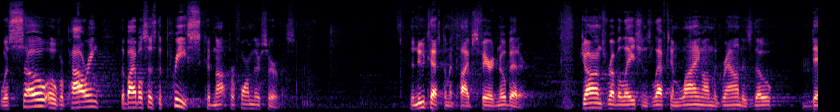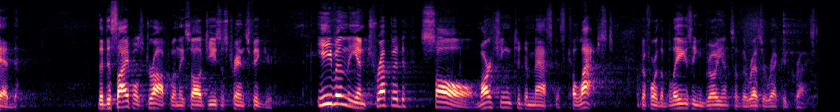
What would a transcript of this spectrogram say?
was so overpowering, the Bible says the priests could not perform their service. The New Testament types fared no better. John's revelations left him lying on the ground as though dead. The disciples dropped when they saw Jesus transfigured. Even the intrepid Saul, marching to Damascus, collapsed before the blazing brilliance of the resurrected Christ.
